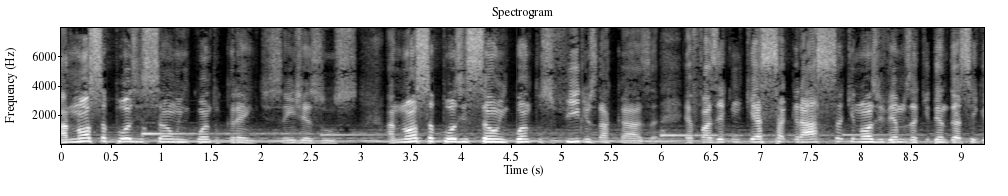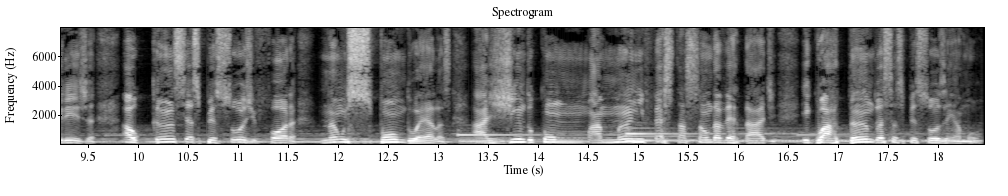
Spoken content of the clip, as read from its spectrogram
A nossa posição enquanto crentes em Jesus, a nossa posição enquanto os filhos da casa, é fazer com que essa graça que nós vivemos aqui dentro dessa igreja alcance as pessoas de fora, não expondo elas, agindo com a manifestação da verdade e guardando essas pessoas em amor.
